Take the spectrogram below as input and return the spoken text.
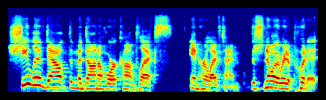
She lived out the Madonna whore complex in her lifetime. There's no other way to put it.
